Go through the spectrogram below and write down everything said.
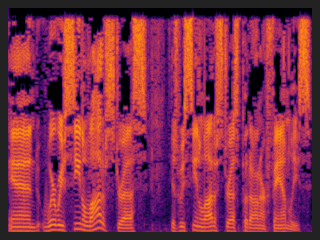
And where we've seen a lot of stress is we've seen a lot of stress put on our families.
